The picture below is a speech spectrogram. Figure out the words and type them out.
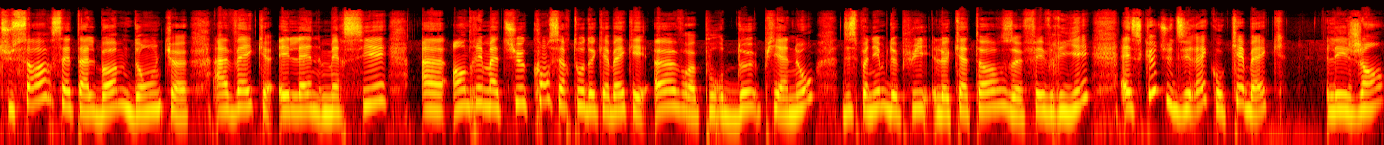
Tu sors cet album donc euh, avec Hélène Mercier, André Mathieu, Concerto de Québec et œuvre pour deux pianos, disponible depuis le 14 février. Est-ce que tu dirais qu'au Québec, les gens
